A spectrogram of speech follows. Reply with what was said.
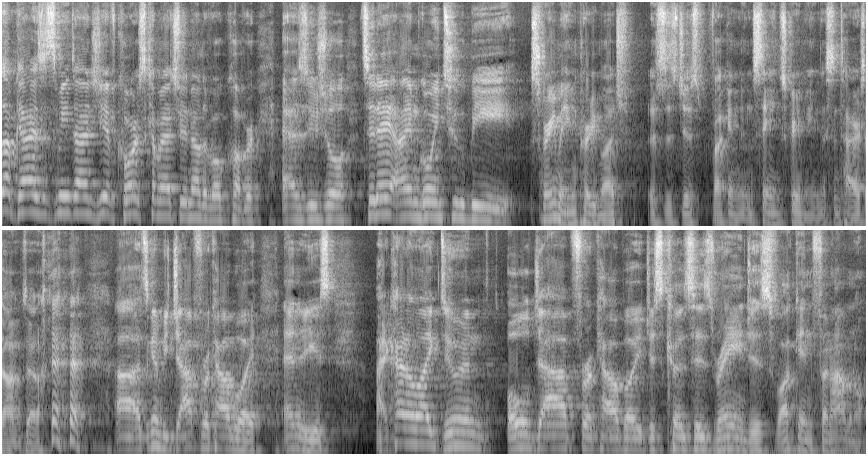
up, guys? It's me, Don G, of course, coming at you another vocal cover as usual. Today, I am going to be screaming pretty much. This is just fucking insane screaming this entire song. So, uh, it's gonna be "Job for a Cowboy" entities. I kind of like doing old job for a cowboy just because his range is fucking phenomenal.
